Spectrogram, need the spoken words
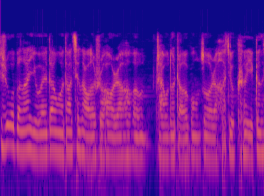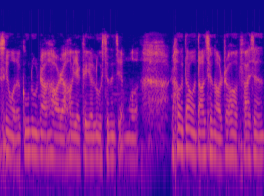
其实我本来以为，当我到青岛的时候，然后差不多找个工作，然后就可以更新我的公众账号，然后也可以录新的节目了。然后当我到青岛之后，发现，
